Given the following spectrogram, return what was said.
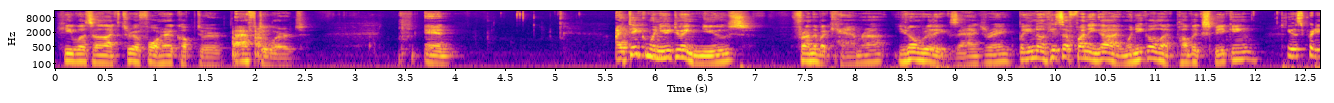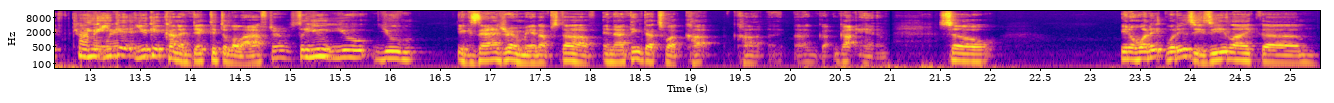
He was on like three or four helicopter afterwards. And I think when you're doing news front of a camera, you don't really exaggerate. But you know, he's a funny guy. When you go like public speaking, He was pretty you, charming. you right? get you get kind of addicted to the laughter. So you you you exaggerate made up stuff, and I think that's what caught, caught, uh, got, him. So you know what? What is he? Is he like um,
